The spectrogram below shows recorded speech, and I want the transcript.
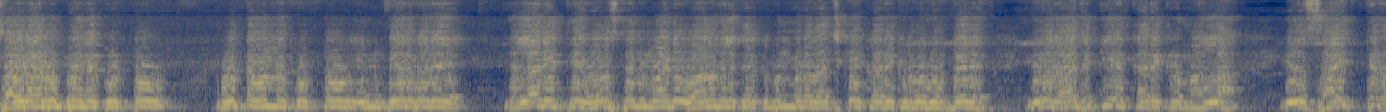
ಸಾವಿರಾರು ರೂಪಾಯಿನ ಕೊಟ್ಟು ಊಟವನ್ನು ಕೊಟ್ಟು ಇನ್ನು ಬೇರೆ ಬೇರೆ ಎಲ್ಲ ರೀತಿಯ ವ್ಯವಸ್ಥೆಯನ್ನು ಮಾಡಿ ವಾಹನದಲ್ಲಿ ಕರ್ಕೊಂಡು ಬರೋ ರಾಜಕೀಯ ಕಾರ್ಯಕ್ರಮಗಳು ಬೇರೆ. ಇದು ರಾಜಕೀಯ ಕಾರ್ಯಕ್ರಮ ಅಲ್ಲ. ಇದು ಸಾಹಿತ್ಯದ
